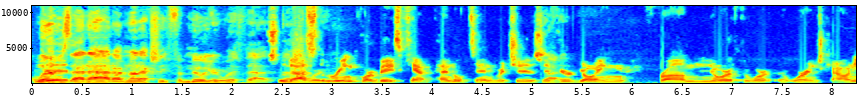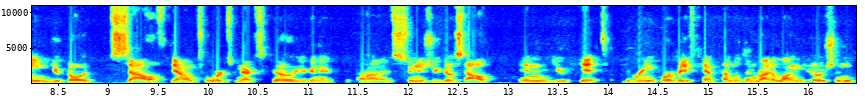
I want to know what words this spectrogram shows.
Where is that at? I'm not actually familiar with that. So uh, that's the Marine Corps base Camp Pendleton, which is if it. you're going from North or Orange County, you go south down towards Mexico. You're going to, uh, as soon as you go south and you hit the Marine Corps base Camp Pendleton right along the ocean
